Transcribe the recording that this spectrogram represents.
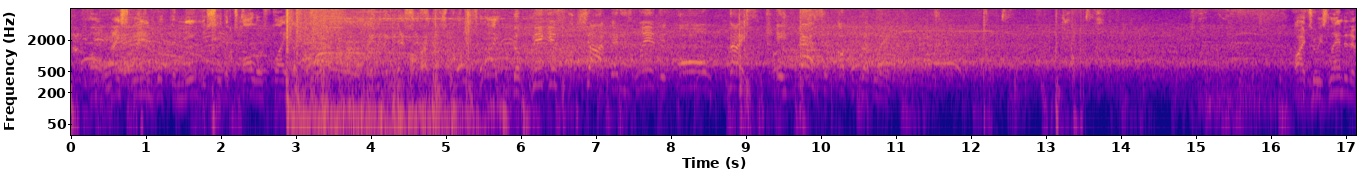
Oh, nice land with the knee. You see the taller fighter. Oh, maybe the misses. He's. The biggest shot that he's landed all night. A massive uppercut land. All right, so he's landed a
